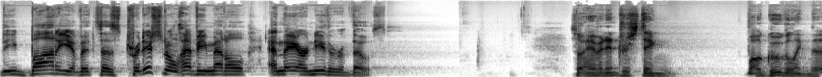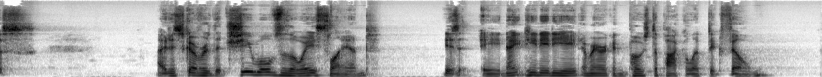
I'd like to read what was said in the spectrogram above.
the body of it says traditional heavy metal, and they are neither of those. So I have an interesting. While Googling this, I discovered that She Wolves of the Wasteland is a 1988 American post apocalyptic film.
